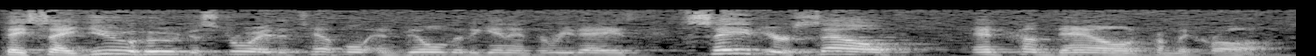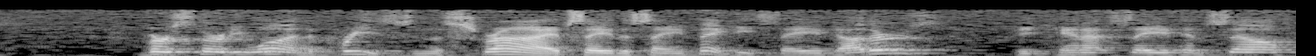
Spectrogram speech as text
They say, you who destroy the temple and build it again in three days, save yourself and come down from the cross. Verse 31, the priests and the scribes say the same thing. He saved others. He cannot save himself.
